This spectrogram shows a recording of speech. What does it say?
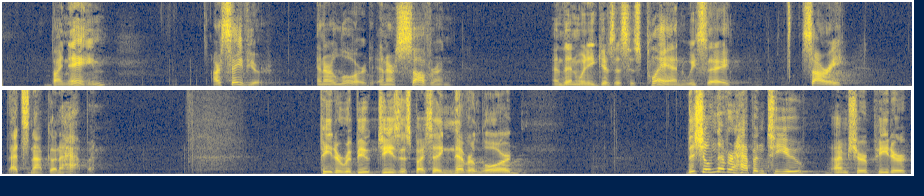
by name, our Savior and our Lord and our Sovereign. And then when He gives us His plan, we say, Sorry, that's not going to happen. Peter rebuked Jesus by saying, Never, Lord. This shall never happen to you. I'm sure Peter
